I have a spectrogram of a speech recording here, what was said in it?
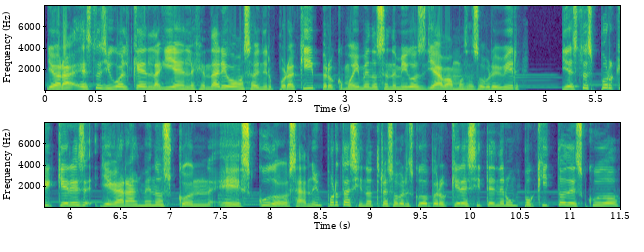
Y ahora, esto es igual que en la guía en legendario, vamos a venir por aquí, pero como hay menos enemigos ya vamos a sobrevivir. Y esto es porque quieres llegar al menos con escudo, o sea, no importa si no traes sobre escudo, pero quieres sí tener un poquito de escudo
